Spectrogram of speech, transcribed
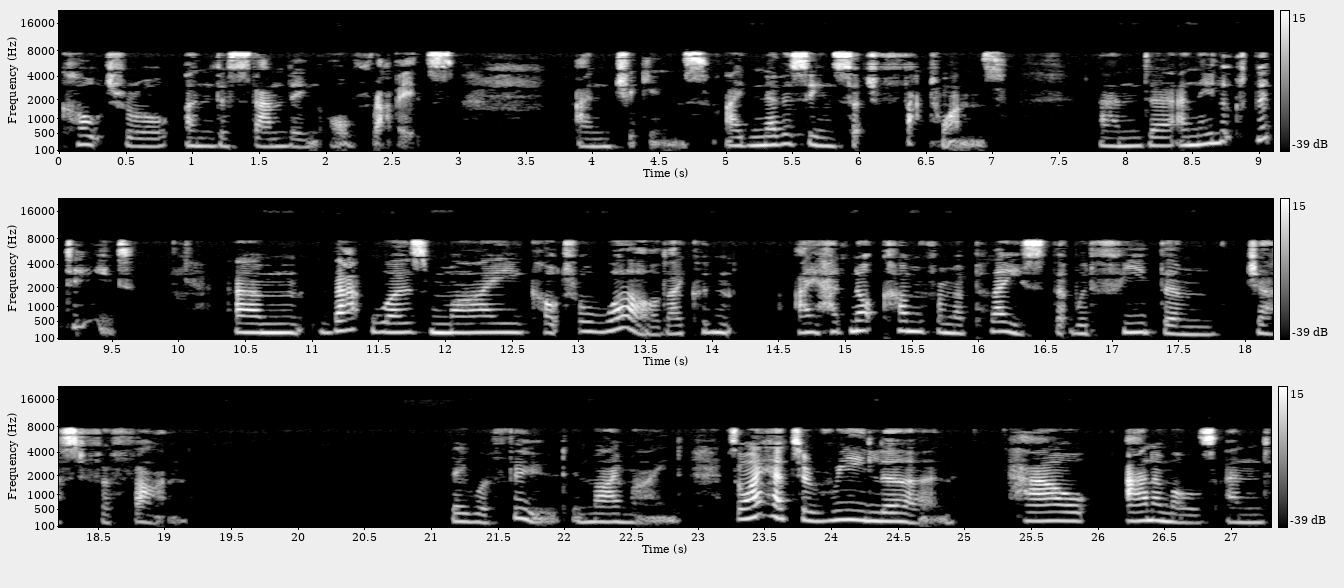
cultural understanding of rabbits and chickens. I'd never seen such fat ones, and uh, and they looked good to eat. Um, that was my cultural world. I couldn't. I had not come from a place that would feed them just for fun. They were food in my mind. So I had to relearn how animals and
